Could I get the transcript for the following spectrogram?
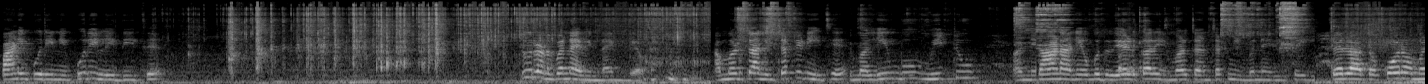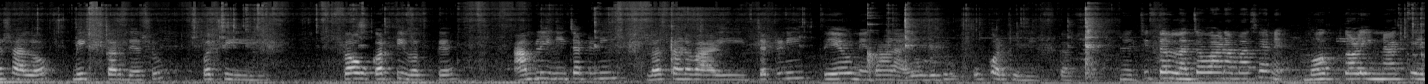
પાણીપુરીની પૂરી લીધી છે. ચૂરણ બનાવીને નાખી દેવા. આ મરચાની ચટણી છે, એમાં લીંબુ, મીઠું અને ધાણા ને એવું બધું એડ કરીને મરચાની ચટણી બનાવી છે. પહેલાં તો કોરો મસાલો મિક્સ કરી દેશું. પછી. સૌ કરતી વખતે આંબલીની ચટણી, લસણવાળી ચટણી, સેવ ને ધાણા એવું બધું ઉપરથી મિક્સ કરશે. અને ચિત્તલના ચવાણામાં છે ને, મગ તળી નાખે,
